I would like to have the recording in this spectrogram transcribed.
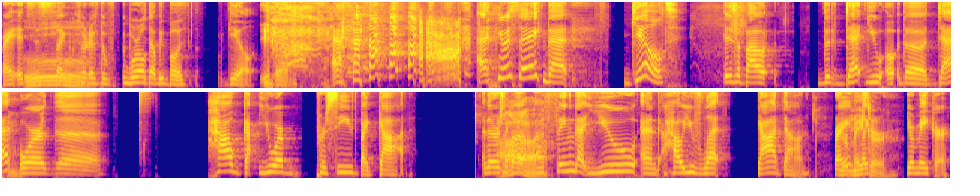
right? It's this is like sort of the world that we both deal in. and he was saying that guilt is about the debt you owe, the debt or the how God, you are perceived by God. There's like a, Ah. a thing that you and how you've let God down, right? Your Like, maker. your maker.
